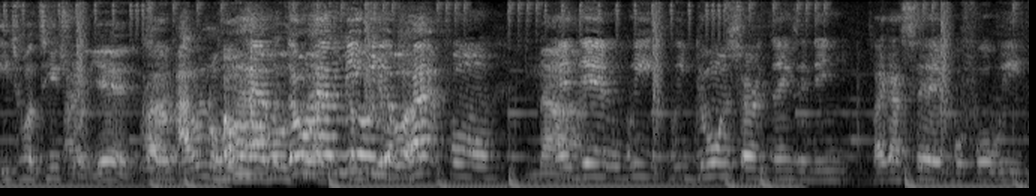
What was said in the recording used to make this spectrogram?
Each one teach one. Yeah. Right. I don't know who Don't have, don't have me Come on your up. platform, Nah. and then we we doing certain things, and then like I said before we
